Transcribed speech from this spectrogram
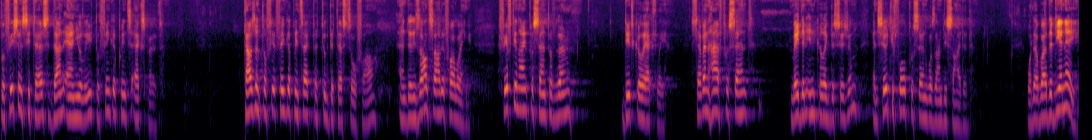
proficiency test done annually to fingerprints experts. Thousands of fingerprints experts took the test so far, and the results are the following. 59% of them did correctly. 7.5% made an incorrect decision, and 34% was undecided. What about the DNA?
